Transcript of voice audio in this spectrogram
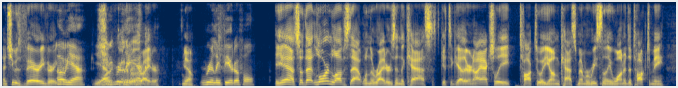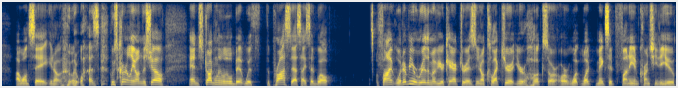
and she was very very good. Oh yeah. yeah, What a She good really hook. had- writer. Yeah. really beautiful. Yeah, so that Lorne loves that when the writers in the cast get together. And I actually talked to a young cast member recently who wanted to talk to me. I won't say, you know, who it was, who's currently on the show and struggling a little bit with the process. I said, well, find whatever your rhythm of your character is, you know, collect your your hooks or or what what makes it funny and crunchy to you.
